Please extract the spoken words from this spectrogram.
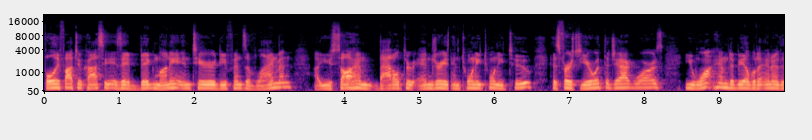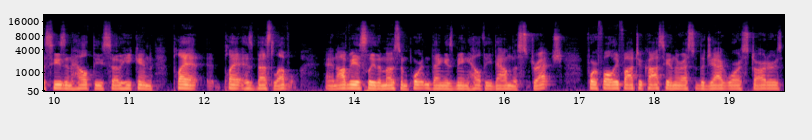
Foley Fatukasi is a big money interior defensive lineman. Uh, you saw him battle through injuries in 2022, his first year with the Jaguars. You want him to be able to enter the season healthy so he can play at play at his best level. And obviously, the most important thing is being healthy down the stretch for Foley Fatukasi and the rest of the Jaguar starters,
